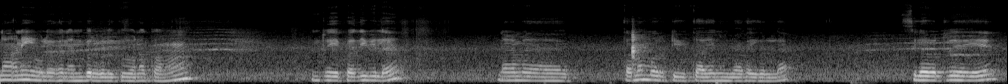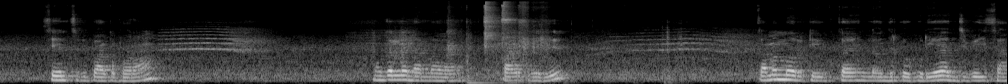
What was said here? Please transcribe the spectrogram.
நானே உலக நண்பர்களுக்கு வணக்கம். இன்றைய பதிவில் நாம் கமமொரட்டிவ் காயின் வகைகளில் சிலவற்றையே சேல்ஸுக்கு பார்க்க போகிறோம் முதல்ல நம்ம பார்க்குறது கமமொரட்டிவ் காயினில் வந்திருக்கக்கூடிய அஞ்சு பைசா.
